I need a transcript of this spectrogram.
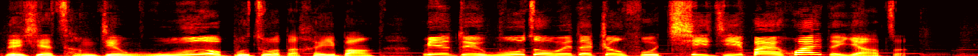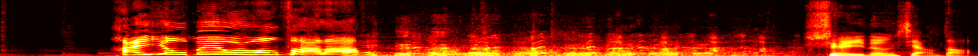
那些曾经无恶不作的黑帮面对无作为的政府气急败坏的样子，还有没有王法了？谁能想到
